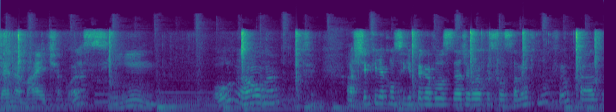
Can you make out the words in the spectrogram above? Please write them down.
Dynamite, agora sim. Ou não, né? Achei que ele ia conseguir pegar velocidade agora com esse lançamento, não foi o caso.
